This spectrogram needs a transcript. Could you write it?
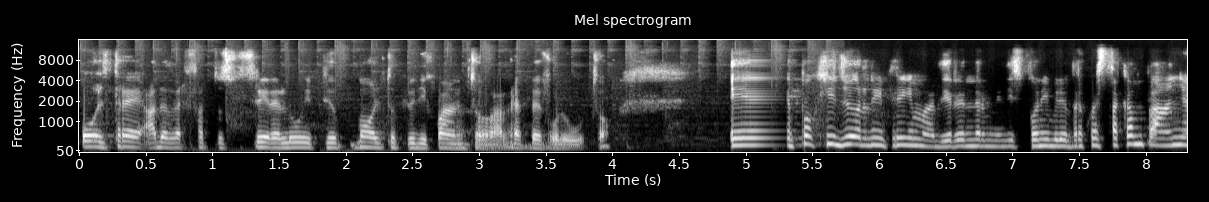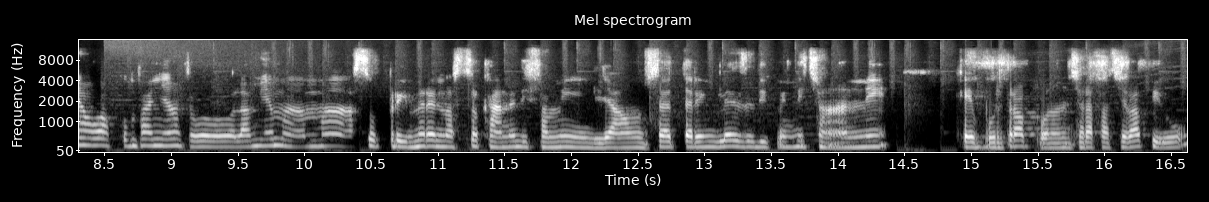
oltre ad aver fatto soffrire lui più, molto più di quanto avrebbe voluto. E pochi giorni prima di rendermi disponibile per questa campagna ho accompagnato la mia mamma a sopprimere il nostro cane di famiglia, un setter inglese di 15 anni che purtroppo non ce la faceva più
